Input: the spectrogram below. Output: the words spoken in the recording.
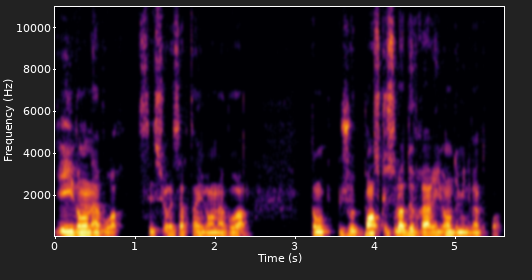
Et il va en avoir. C'est sûr et certain, il va en avoir. Donc, je pense que cela devrait arriver en 2023.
